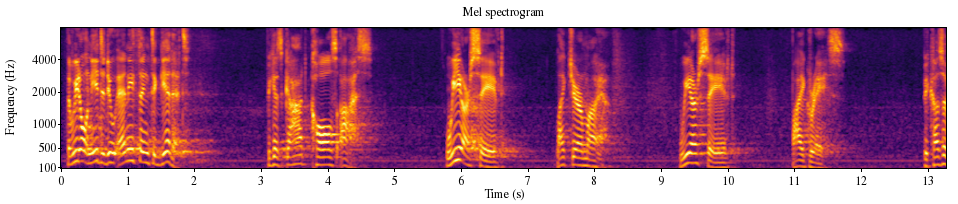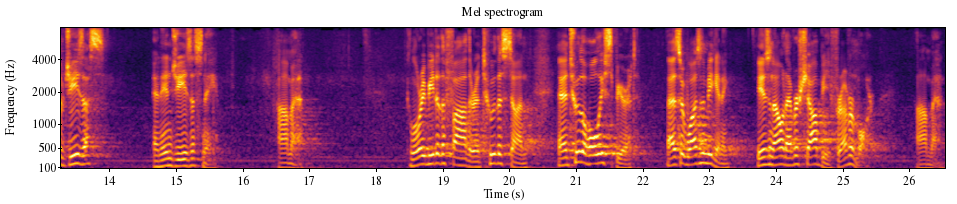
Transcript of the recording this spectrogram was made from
That we don't need to do anything to get it because God calls us. We are saved like Jeremiah. We are saved by grace because of Jesus and in Jesus' name. Amen. Glory be to the Father, and to the Son, and to the Holy Spirit, as it was in the beginning, is now, and ever shall be, forevermore. Amen.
